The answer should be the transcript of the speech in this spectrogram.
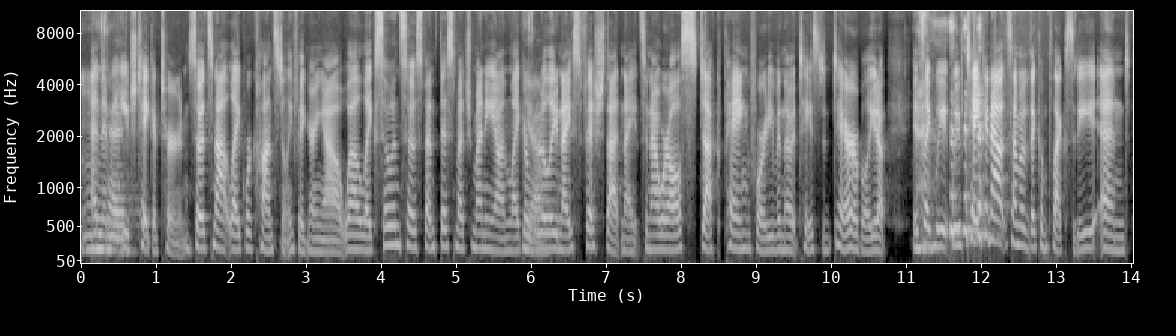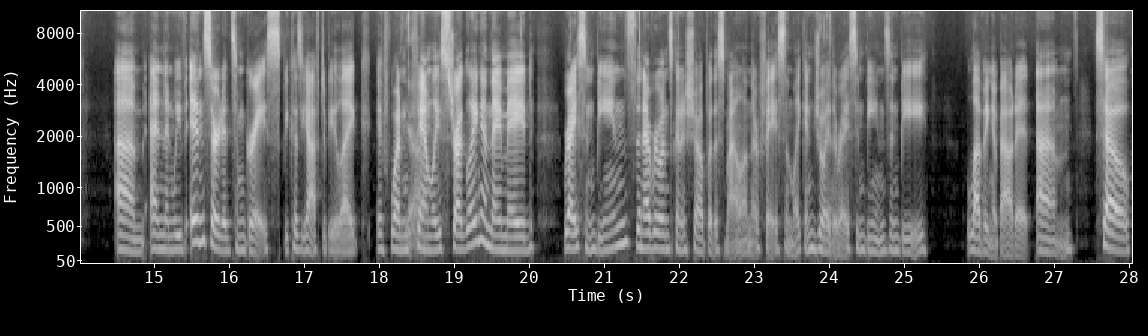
Okay. And then we each take a turn. So it's not like we're constantly figuring out, well, like so and so spent this much money on like a yeah. really nice fish that night. So now we're all stuck paying for it, even though it tasted terrible. You know, it's like we, we've taken out some of the complexity and um, and then we've inserted some grace because you have to be like, if one yeah. family's struggling and they made rice and beans, then everyone's going to show up with a smile on their face and like enjoy yeah. the rice and beans and be loving about it. Um, so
